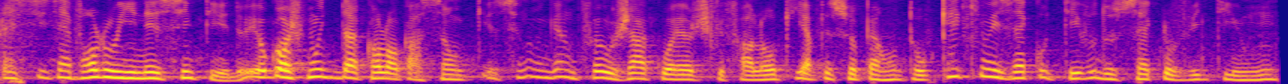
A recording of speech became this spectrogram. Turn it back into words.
precisa evoluir nesse sentido. Eu gosto muito da colocação, que, se não me engano, foi o Jacques Welch que falou, que a pessoa perguntou o que é que um executivo do século XXI,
